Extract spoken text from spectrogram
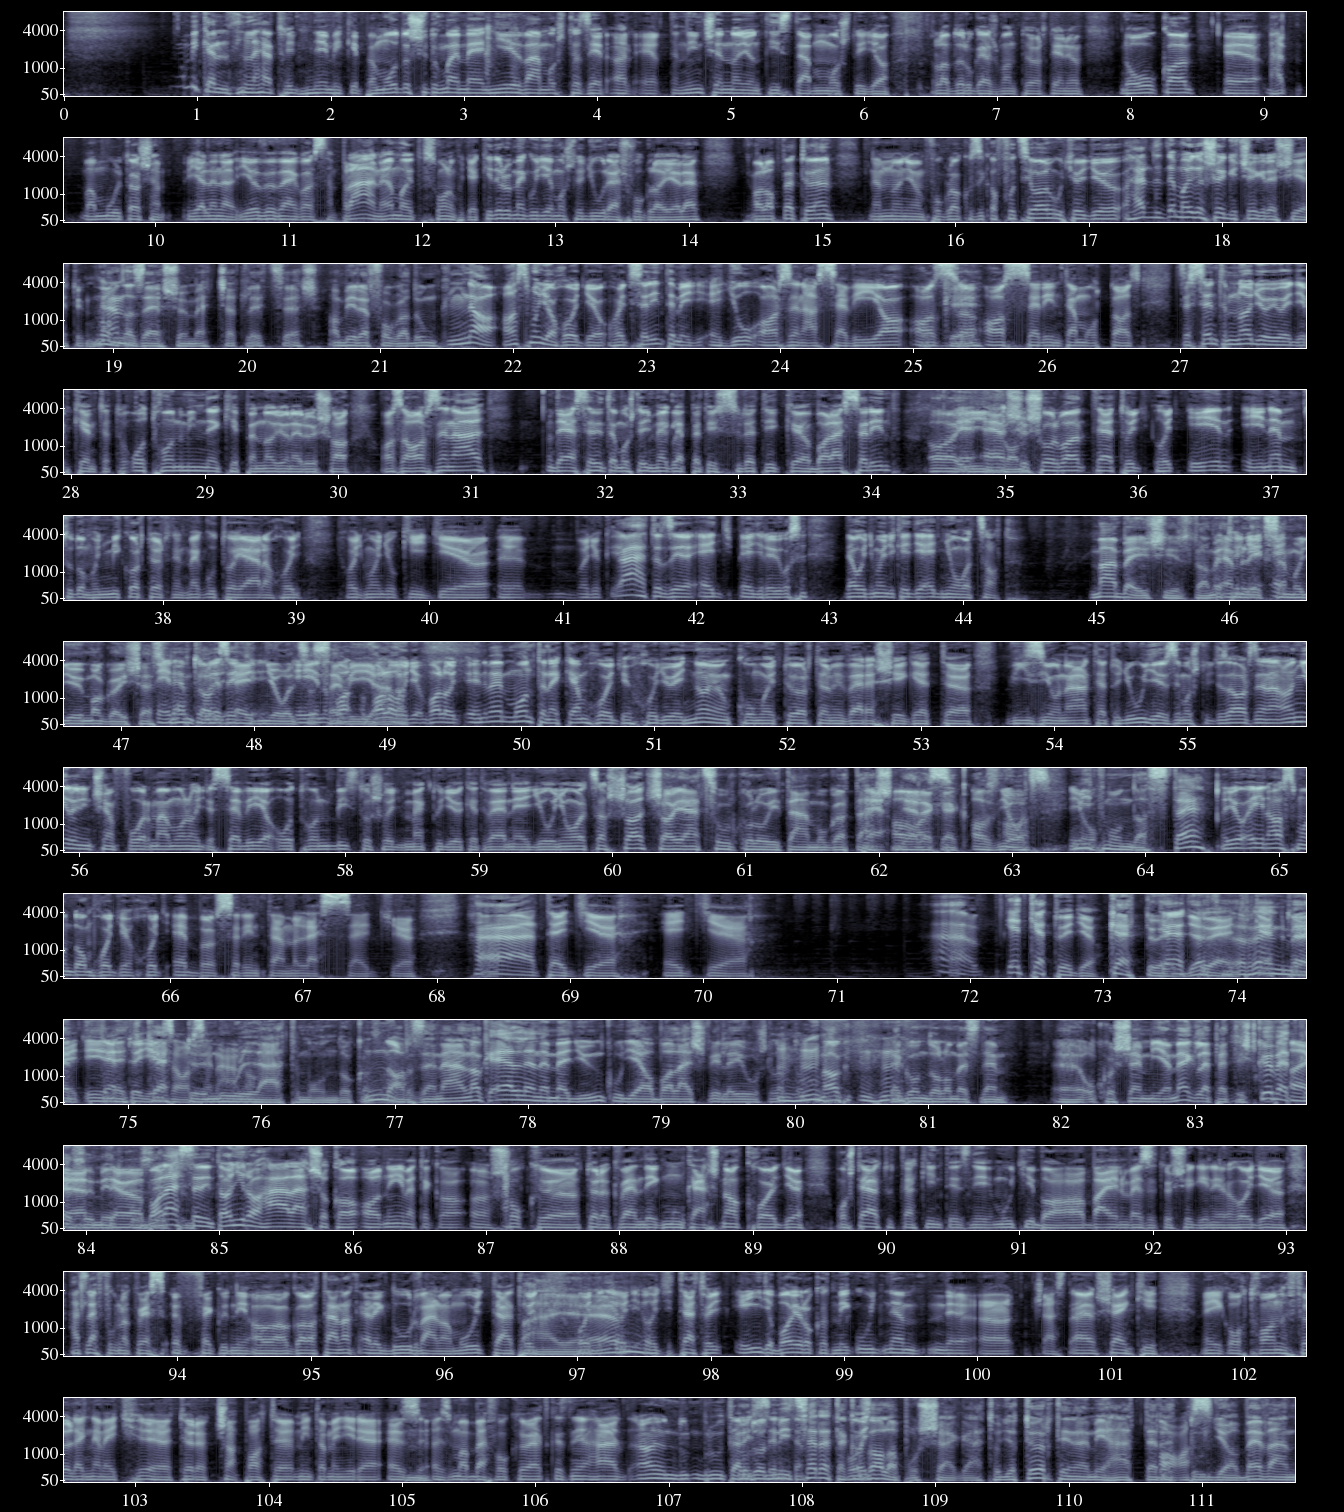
Amiken lehet, hogy némiképpen módosítunk majd, mert nyilván most azért nincsen nagyon tisztában most így a labdarúgásban történő dolgokkal. Eh, Hát a múltal sem jelen, jövővel, aztán pláne, majd szólnak, hogy kiderül meg, ugye most a gyúrás foglalja le alapvetően, nem nagyon foglalkozik a focival, úgyhogy hát de majd a segítségre sietünk. nem? Mondd az első meccset, légy szíves, amire fogadunk. Na, azt mondja, hogy, hogy szerintem egy, egy jó Arsenal Sevilla, az, okay. az szerintem ott az. De szerintem nagyon jó egyébként, tehát otthon mindenképpen nagyon erős az Arsenal, de szerintem most egy meglepetés születik a Balázs szerint. Ah, E- így van. Elsősorban, tehát hogy, hogy én, én nem tudom, hogy mikor történt meg utoljára, hogy, hogy mondjuk így, ö, ö, mondjuk, hát azért egy, egyre jó, de hogy mondjuk egy egy nyolcat. Már be is írtam. Hát, hogy Emlékszem, egy- hogy ő maga is ezt Én nem mondta, tudom, ez hogy egy, 1-8 a Sevillának. valahogy, valahogy, én mondta nekem, hogy, hogy ő egy nagyon komoly történelmi vereséget vizionál, tehát hogy úgy érzi most, hogy az Arsenal annyira nincsen formában, hogy a Sevilla otthon biztos, hogy meg tudja őket verni egy jó nyolcassal. Saját szurkolói támogatás, De az, gyerekek, az 8. az. Jó. Mit mondasz te? Jó, én azt mondom, hogy, hogy ebből szerintem lesz egy, hát egy, egy, egy kettő egy. Kettő, egy, Rendben, kettő egy, én kettő egy kettő nullát mondok az Na. Arzenálnak. Ellene megyünk, ugye a Balázsféle jóslatoknak, Mhm, de gondolom ez nem okos semmilyen meglepetést. Következő mérkőzés. Balázs szerint annyira hálásak a, a németek a, a sok török vendégmunkásnak, hogy most el tudták intézni Mutyiba a Bayern vezetőségénél, hogy hát le fognak vesz, feküdni a Galatának, elég durván amúgy, tehát hogy, hogy, hogy, hogy, tehát, hogy így a bajorokat még úgy nem ö, császta el senki még otthon, főleg nem egy török csapat, mint amennyire ez, ez ma be fog következni. Hát nagyon brutális Tudod, mit szeretek? Hogy? Az alaposságát, hogy a történelmi hátteret Az. tudja, a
